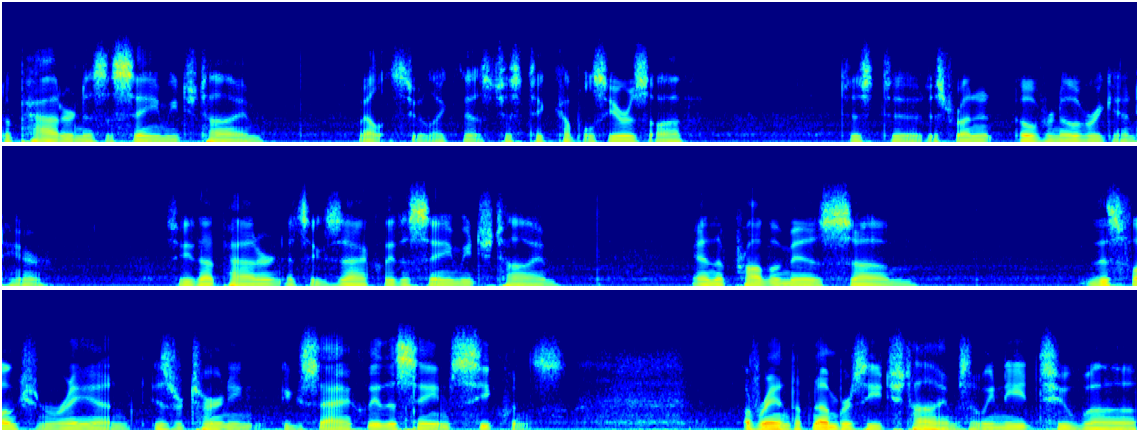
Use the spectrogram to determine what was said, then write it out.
the pattern is the same each time. Well, let's do it like this. Just take a couple zeros off. Just to just run it over and over again here. See that pattern? It's exactly the same each time. And the problem is um, this function rand is returning exactly the same sequence of random numbers each time. So we need to uh,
